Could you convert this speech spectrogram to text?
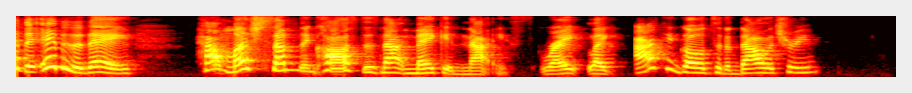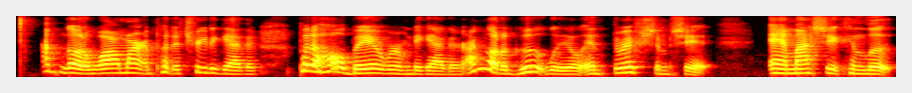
at the end of the day, how much something costs does not make it nice, right? Like I can go to the Dollar Tree I can go to Walmart and put a tree together, put a whole bedroom together. I can go to Goodwill and thrift some shit, and my shit can look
